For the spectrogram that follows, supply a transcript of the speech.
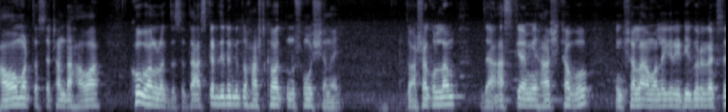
হাওয়া মারতেছে, ঠান্ডা হাওয়া, খুব ভালো লাগতেছে। তো আজকের দিনে কিন্তু হাঁস খাওয়ার কোনো সমস্যা নাই। তো আশা করলাম যে আজকে আমি হাঁস খাব ইনশাল্লাহ আমার লাগে রেডি করে রাখছে।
